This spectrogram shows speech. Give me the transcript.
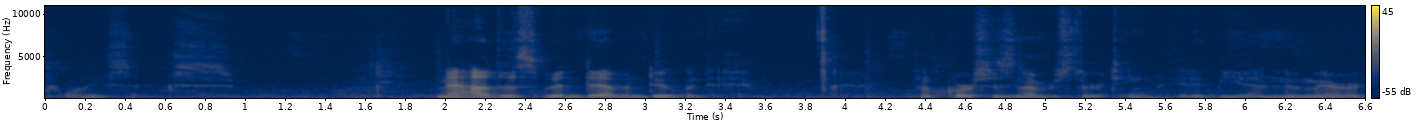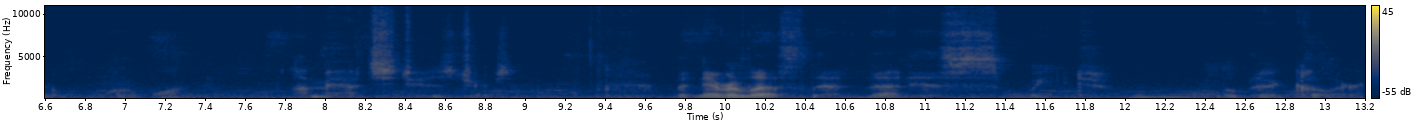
to 26. Now, this been Devin Duvernay, of course, his number's 13. It'd be a numeric 101, a match to his jersey. But nevertheless, that, that is sweet. Ooh, look at that color.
